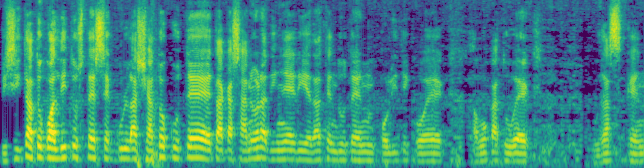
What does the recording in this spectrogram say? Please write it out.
Bizitatuko aldituzte sekula xatokute eta kasanora dineri edaten duten politikoek, abokatuek, udazken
